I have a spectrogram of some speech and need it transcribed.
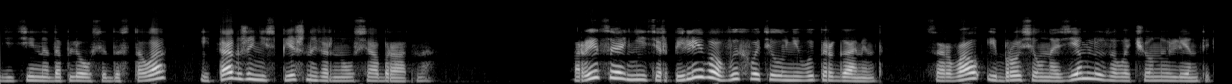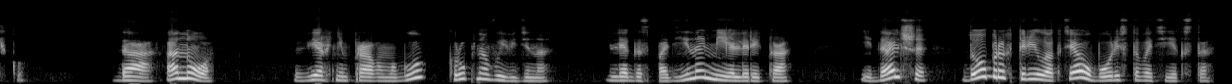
Детина доплелся до стола и также неспешно вернулся обратно. Рыцарь нетерпеливо выхватил у него пергамент, сорвал и бросил на землю золоченую ленточку. «Да, оно!» В верхнем правом углу крупно выведено «Для господина Мельрика». И дальше добрых три локтя убористого текста.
